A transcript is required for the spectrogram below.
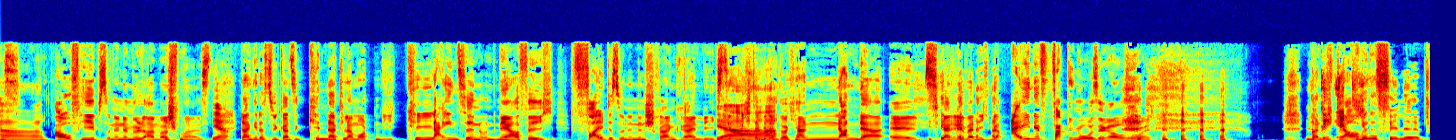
Ja. aufhebst und in den Mülleimer schmeißt. Ja. Danke, dass du die ganzen Kinderklamotten, die klein sind und nervig, faltest und in den Schrank reinlegst. Ja. Den ich dann wieder durcheinander äh, zerre, wenn ich nur eine fucking Hose raushol. Looking ich glaube, at you, das- Philipp.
